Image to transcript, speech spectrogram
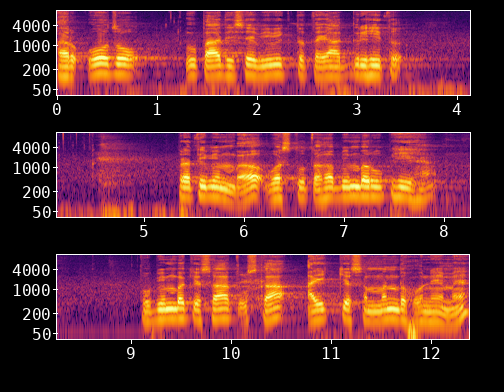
और वो जो उपाधि से विविक्ततया गृहित प्रतिबिंब वस्तुतः बिंब रूप ही। है तो बिंब के साथ उसका ऐक्य संबंध होने में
